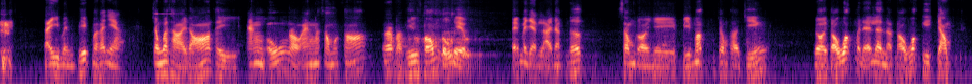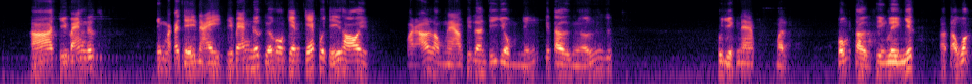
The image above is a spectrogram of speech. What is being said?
Tại vì mình biết mà cả nhà. Trong cái thời đó thì ăn uống đồ ăn nó không có có rất là thiếu thốn đủ điều để mà giành lại đất nước. Xong rồi thì bị mất trong thời chiến. Rồi tổ quốc mới để lên là tổ quốc ghi trong đó, chỉ bán nước. Nhưng mà cái chị này chỉ bán nước giữa con chém chép của chị thôi, mà ở lòng nào chỉ lên chỉ dùng những cái từ ngữ của Việt Nam mình. Bốn từ thiên liêng nhất là tổ quốc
